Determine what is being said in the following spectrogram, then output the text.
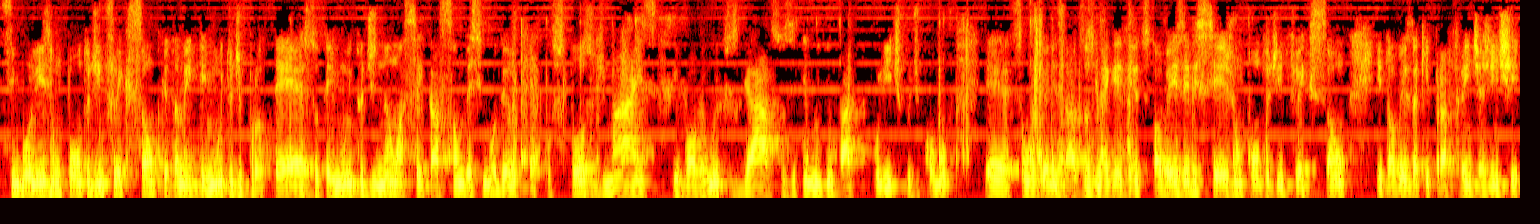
simbolizem um ponto de inflexão, porque também tem muito de protesto, tem muito de não aceitação desse modelo que é custoso demais, envolve muitos gastos e tem muito impacto político de como é, são organizados os mega eventos. Talvez ele seja um ponto de inflexão e talvez daqui para frente a gente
